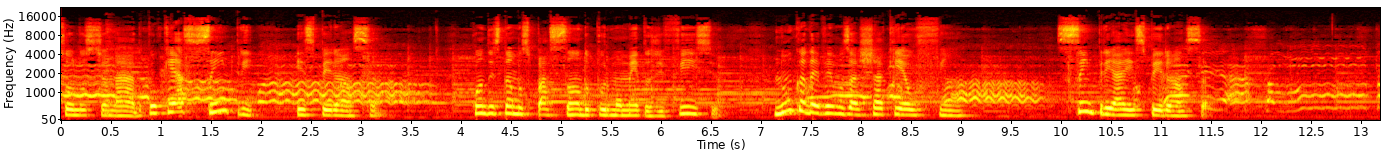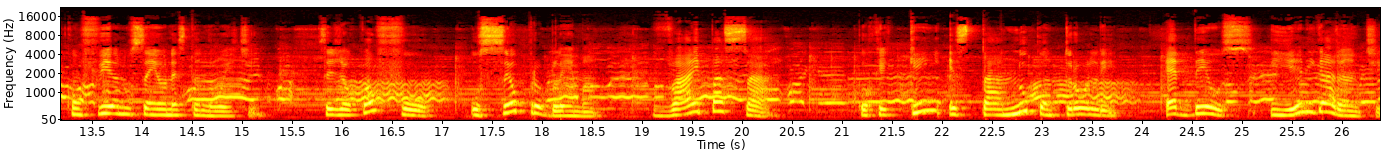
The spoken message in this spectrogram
solucionado, porque há sempre esperança. Quando estamos passando por momentos difíceis, nunca devemos achar que é o fim. Sempre há esperança. Confia no Senhor nesta noite. Seja qual for o seu problema, vai passar, porque quem está no controle é Deus e Ele garante.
